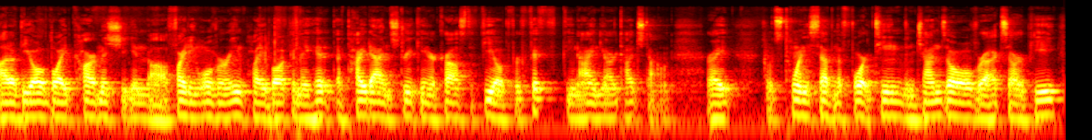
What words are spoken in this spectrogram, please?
out of the old Lloyd Carr, Michigan uh, Fighting Wolverine playbook, and they hit a tight end streaking across the field for 59 yard touchdown, right? So it's 27 to 14 Vincenzo over XRP,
